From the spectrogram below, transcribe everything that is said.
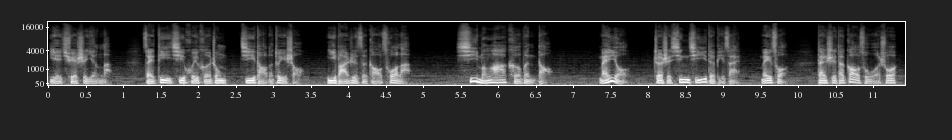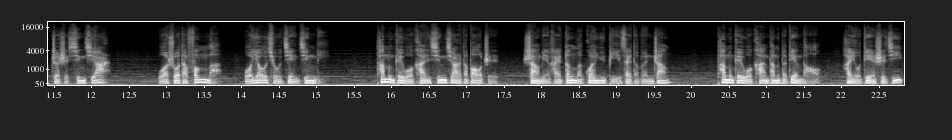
也确实赢了，在第七回合中击倒了对手。你把日子搞错了。”西蒙阿克问道。“没有，这是星期一的比赛，没错。但是他告诉我说这是星期二。我说他疯了，我要求见经理。他们给我看星期二的报纸，上面还登了关于比赛的文章。他们给我看他们的电脑，还有电视机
